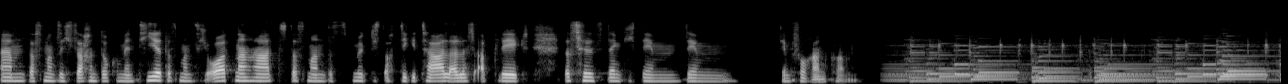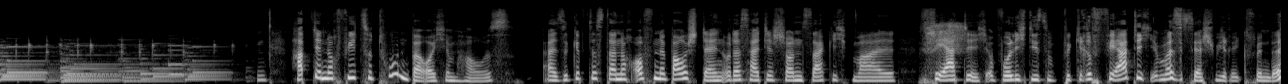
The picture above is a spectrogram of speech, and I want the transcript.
ähm, dass man sich Sachen dokumentiert, dass man sich Ordner hat, dass man das möglichst auch digital alles ablegt. Das hilft, denke ich, dem, dem, dem Vorankommen. Habt ihr noch viel zu tun bei euch im Haus? Also gibt es da noch offene Baustellen oder seid ihr schon, sag ich mal, fertig, obwohl ich diesen Begriff fertig immer sehr schwierig finde?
